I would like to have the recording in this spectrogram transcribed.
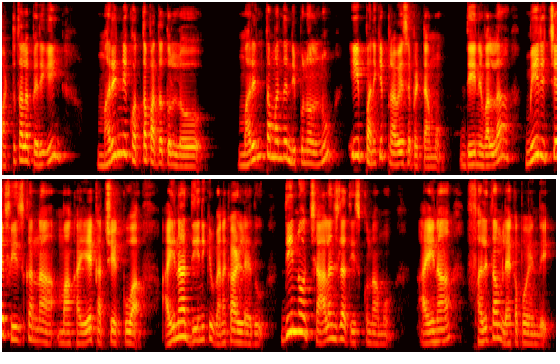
పట్టుదల పెరిగి మరిన్ని కొత్త పద్ధతుల్లో మరింతమంది నిపుణులను ఈ పనికి ప్రవేశపెట్టాము. దీనివల్ల మీరిచ్చే ఫీజు కన్నా మాకు అయ్యే ఖర్చు ఎక్కువ. అయినా దీనికి వెనకాడలేదు. దీన్నో ఛాలెంజ్లా తీసుకున్నాము. అయినా ఫలితం లేకపోయింది.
